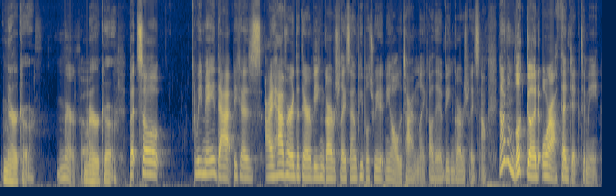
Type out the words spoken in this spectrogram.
America. America. America. But so we made that because I have heard that there are vegan garbage plates. I know people tweet at me all the time, like, oh, they have vegan garbage plates now. None of them look good or authentic to me.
